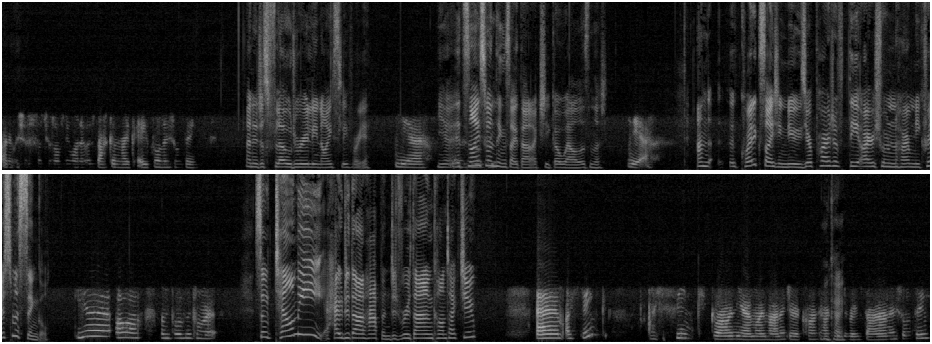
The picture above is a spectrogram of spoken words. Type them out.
and it was just such a lovely one. It was back in like April or something. And it just flowed really nicely for you. Yeah. Yeah, it it's nice when things like that actually go well, isn't it? Yeah. And uh, quite exciting news. You're part of the Irish Women in Harmony Christmas single. Yeah. Oh, I'm buzzing for it. So tell me, how did that happen? Did Ruth-Anne contact you? Um, I think, I think Grania, my manager, contacted Okay. Ruth-Anne or something,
